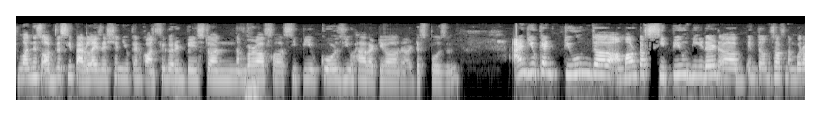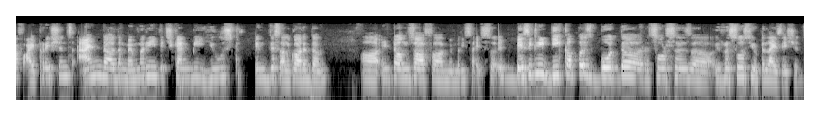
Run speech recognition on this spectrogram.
One is obviously parallelization. You can configure it based on number of uh, CPU cores you have at your uh, disposal. And you can tune the amount of CPU needed in terms of number of iterations and the memory which can be used in this algorithm uh, in terms of uh, memory size. So it basically decouples both the resources, uh, resource utilizations.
